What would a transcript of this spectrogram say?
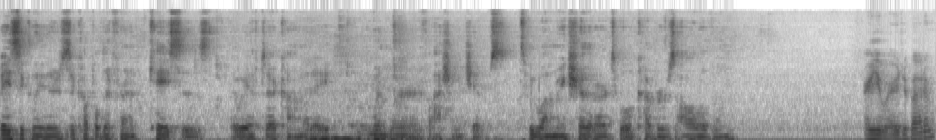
Basically, there's a couple different cases that we have to accommodate when we're flashing chips. So we want to make sure that our tool covers all of them. Are you worried about him?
